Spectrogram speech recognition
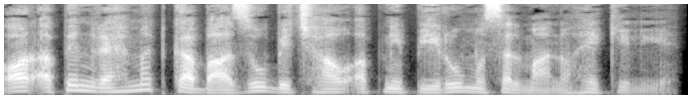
اور اپن رحمت کا بازو بچھاؤ اپنی پیرو مسلمانوں ہے کے لیے۔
